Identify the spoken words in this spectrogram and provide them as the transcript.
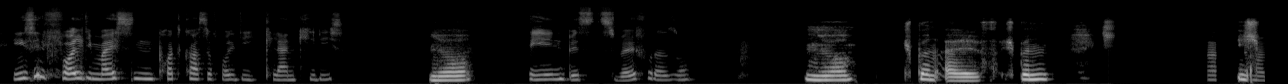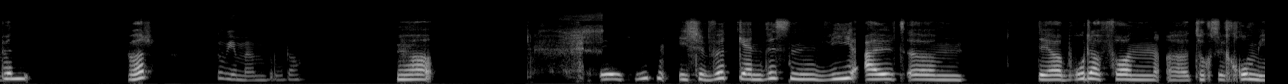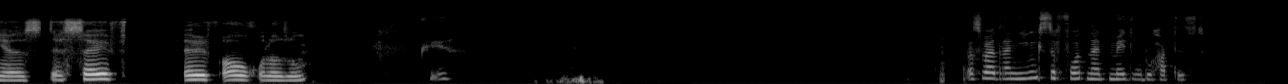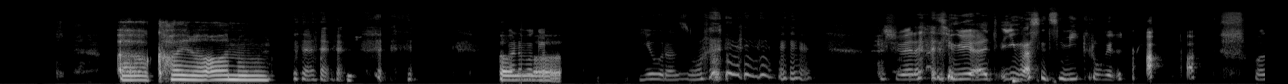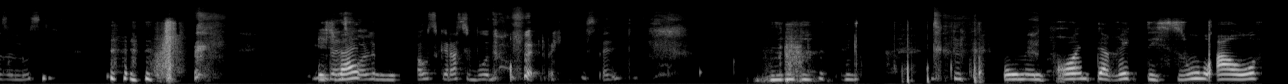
Hier sind voll die meisten Podcaster voll die kleinen Kiddies. Ja, 10 bis 12 oder so. ja. Ich bin elf. Ich bin. Ich mein- bin. Was? So wie mein Bruder. Ja. Ich würde ich würd gern wissen, wie alt ähm, der Bruder von äh, Toxic Romy ist. Der safe elf auch oder so. Okay. Was war dein jüngster Fortnite-Mate, wo du hattest? Äh, keine Ahnung. Aber, Äh, Hier oder so. ich schwöre, da hat mir halt irgendwas ins Mikro gelabert. War so lustig. ich Da ist weiß voll nicht. ausgerastet wurde auf verreckt ist, Alter. Ey, mein Freund, der regt sich so auf,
